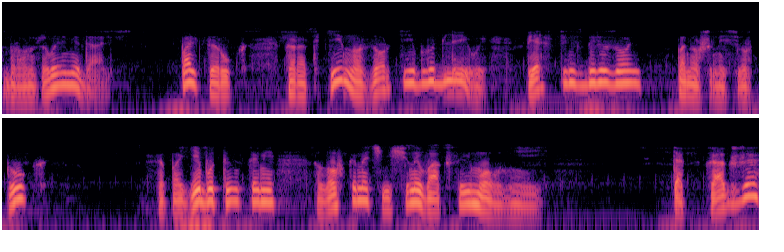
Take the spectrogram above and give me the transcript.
бронзовая медаль. Пальцы рук коротки, но зоркие и блудливы, перстень с бирюзой, поношенный сюртук, сапоги бутылками, ловко начищены ваксой и молнией. Так как же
